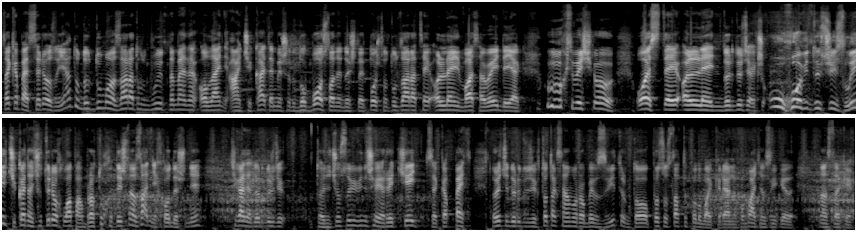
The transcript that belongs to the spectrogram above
Це капець, серйозно, я тут думав, зараз тут будуть на мене олень. А, чекайте, ми ще до боса не дійшли. Точно, тут зараз цей олень Вася вийде як. Ух ви що? Ось цей олень. Дорогі друзі, якщо. Ого, він тут ще злий. Чекай на чотирьох лапах, братуха, ти ж на задніх ходиш, ні? Чекайте, дорогі друзі. Та нічого собі він ще й речить, це капець. До речі, дорогі друзі, хто так само робив з вітром, то просто ставте вподобайки, реально, побачимо, скільки нас таких.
